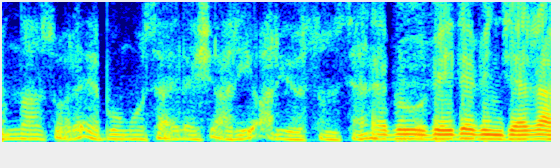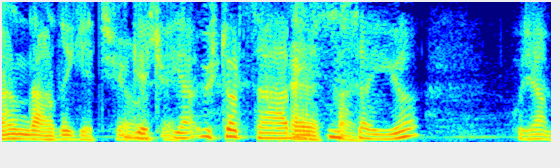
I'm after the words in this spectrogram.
ondan sonra Ebu Musa ile Eş'ari'yi arıyorsun sen. Ebu Ubeyde bin Cerrah'ın da adı geçiyor. Geçiyor. Şey. Yani 3-4 sahabe Evet, ismi say. sayıyor. Hocam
